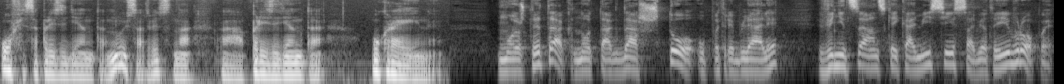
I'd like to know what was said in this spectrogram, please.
офиса президента, ну и, соответственно, а, президента Украины. Может и так, но тогда что употребляли Венецианской комиссии Совета Европы?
